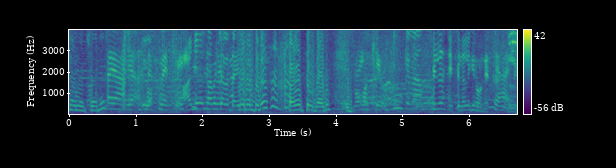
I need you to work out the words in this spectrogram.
స్వామి వచ్చారు డెఫినెట్లీ ఆంజనేయ స్వామి చాలా ధైర్యవంతుడు పవర్ఫుల్ గాడు పిల్లలకి పిల్లలకి ఉన్నాయి.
